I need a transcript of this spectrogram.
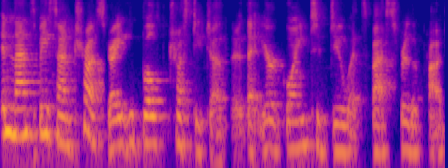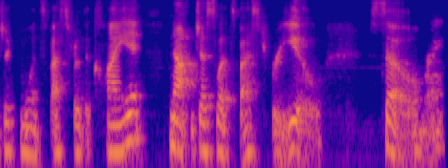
and that's based on trust, right? You both trust each other that you're going to do what's best for the project and what's best for the client, not just what's best for you. So right,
